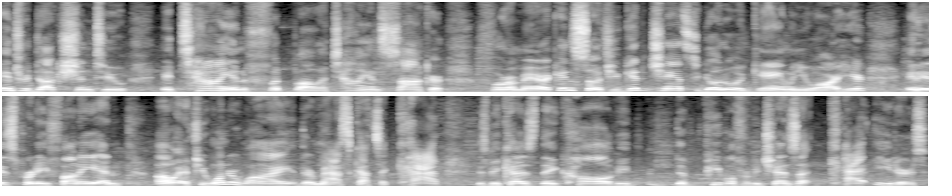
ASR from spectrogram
introduction to Italian football, Italian soccer for Americans. So if you get a chance to go to a game when you are here, it is pretty funny. And oh, if you wonder why their mascot's a cat, is because they call the people from Vicenza cat eaters.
